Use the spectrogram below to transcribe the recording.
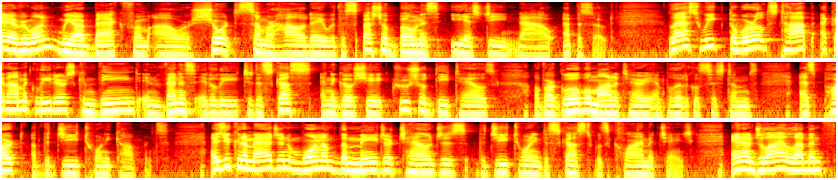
Hey everyone, we are back from our short summer holiday with a special bonus ESG Now episode. Last week, the world's top economic leaders convened in Venice, Italy to discuss and negotiate crucial details of our global monetary and political systems as part of the G20 conference. As you can imagine, one of the major challenges the G20 discussed was climate change. And on July 11th,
